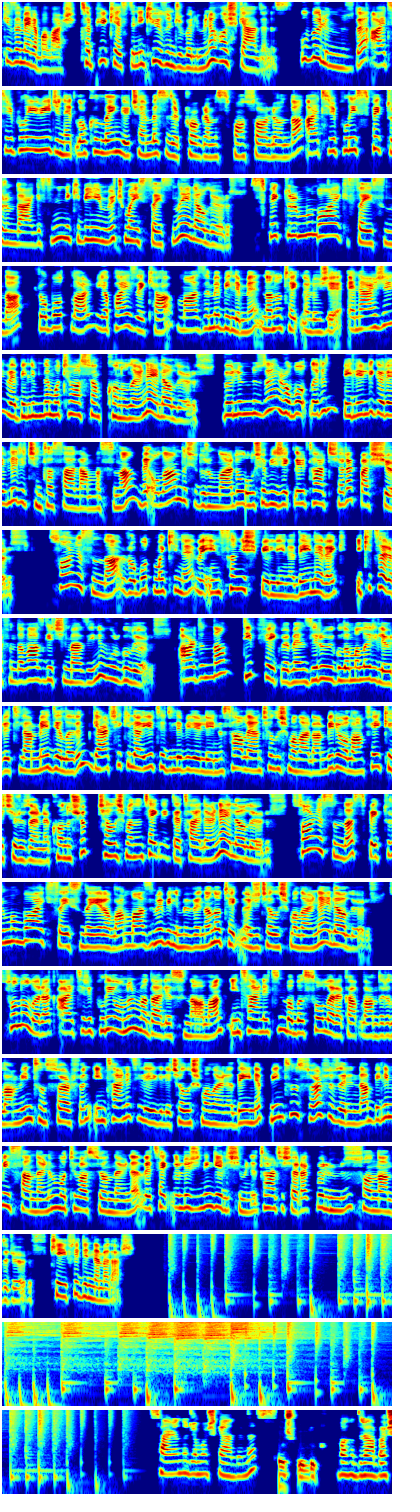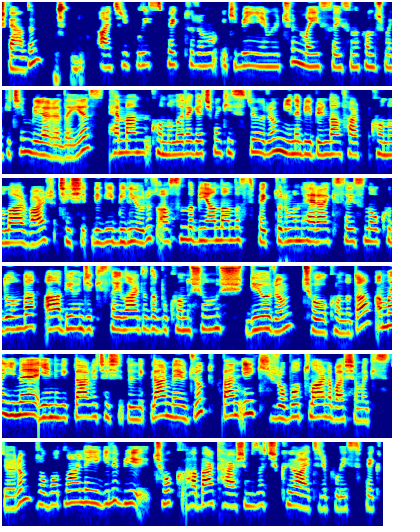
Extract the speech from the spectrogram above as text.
Herkese merhabalar. Tapirkest'in 200. bölümüne hoş geldiniz. Bu bölümümüzde IEEE Regionate Local Language Ambassador programı sponsorluğunda IEEE Spectrum dergisinin 2023 Mayıs sayısını ele alıyoruz. Spectrum'un bu ayki sayısında robotlar, yapay zeka, malzeme bilimi, nanoteknoloji, enerji ve bilimde motivasyon konularını ele alıyoruz. Bölümümüze robotların belirli görevler için tasarlanmasına ve olağan dışı durumlarda oluşabilecekleri tartışarak başlıyoruz. Sonrasında robot makine ve insan işbirliğine değinerek iki tarafında vazgeçilmezliğini vurguluyoruz. Ardından deepfake ve benzeri uygulamalar ile üretilen medyaların gerçek ile ayırt edilebilirliğini sağlayan çalışmalardan biri olan Fake üzerine konuşup çalışmanın teknik detaylarını ele alıyoruz. Sonrasında Spektrum'un bu ayki sayısında yer alan malzeme bilimi ve nanoteknoloji çalışmalarını ele alıyoruz. Son olarak IEEE Onur Madalyasını alan, internetin babası olarak adlandırılan Winton Cerf'ün internet ile ilgili çalışmalarına değinip Winton Cerf üzerinden bilim insanlarının motivasyonlarını ve teknolojinin gelişimini tartışarak bölümümüzü sonlandırıyoruz. Keyifli dinlemeler. Serhan Hocam hoş geldiniz. Hoş bulduk. Bahadır abi hoş geldin. Hoş bulduk. IEEE Spectrum 2023'ün Mayıs sayısını konuşmak için bir aradayız. Hemen konulara geçmek istiyorum. Yine birbirinden farklı konular var. Çeşitliliği biliyoruz. Aslında bir yandan da Spectrum'un her ayki sayısını okuduğumda Aa, bir önceki sayılarda da bu konuşulmuş diyorum çoğu konuda. Ama yine yenilikler ve çeşitlilikler mevcut. Ben ilk robotlarla başlamak istiyorum. Robotlarla ilgili bir çok haber karşımıza çıkıyor IEEE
